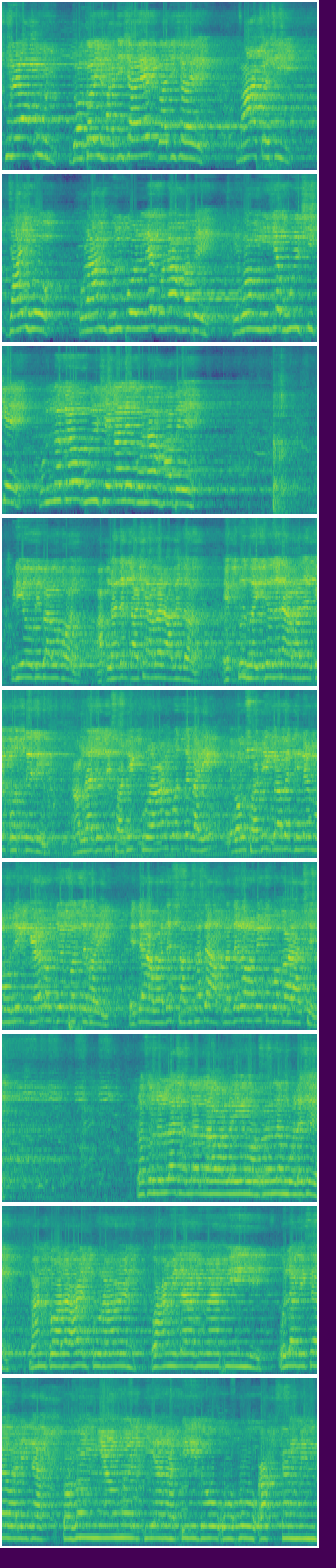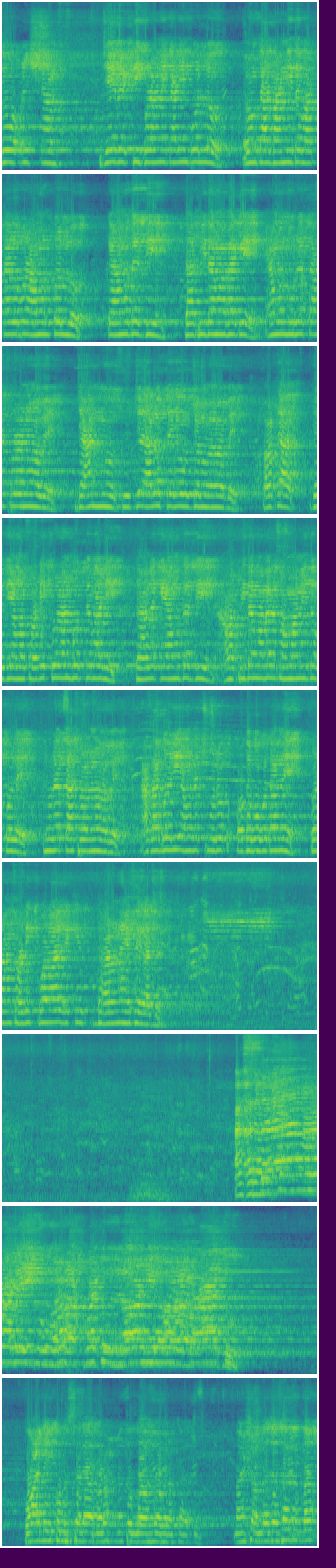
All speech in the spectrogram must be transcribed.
শুনে রাখুন যতই হাজি সাহেব গাজি সাহেব মা চাচি যাই হোক কোরআন ভুল পড়লে গোনা হবে এবং নিজে ভুল শিখে অন্যকেও ভুল শেখালে গোনা হবে। প্রিয় অভিভাবকগণ আপনাদের কাছে আমার আবেদন। একটু ধৈর্য ধরে আমাদেরকে পড়তে দিন। আমরা যদি সঠিক কোরআন পড়তে পারি এবং সঠিকভাবে দিনের মৌলিক জ্ঞান অর্জন করতে পারি, এতে আমাদের সাথে সাথে আপনাদেরও অনেক উপকার আছে। রসুল্লাহ সাল্লাল্লাহু আলাইহি ওয়াসাল্লাম বলেছেন, মান করা আল কুরআন ওয়া আমিলা বিমা ফিহি উলাবিকা ওয়ালিদা তখন ইয়াউমাল কিয়ামাতি দুউহু আহসান মিন শামস। যে ব্যক্তি কোরআনে কারিম পড়ল এবং তার বাণিত বার্তার উপর আমল করল। কেয়ামতের দিন তার পিতা মাতাকে এমন নূরের তাজ পড়ানো হবে, যার নূর সূর্যের আলোর থেকে উজ্জ্বলময় হবে। অর্থাৎ যদি আমরা সঠিক কোরআন পড়তে পারি, তাহলে কেয়ামতের দিন আমার পিতা মাতাকে সম্মানিত করে নূরের কাজ পড়ানো হবে। আশা করি আমাদের ছোট কথোপকথনে কোরআন সঠিক পড়ার একটি ধারণা এসে গেছে। আসসালামু ওয়া রাহমাতুল্লাহি ওয়া বারাকাতুহু ওয়ালাইকুম আসসালাম ওয়া রাহমাতুল্লাহি ওয়া বারাকাতুহু মাশাআল্লাহ জাযাকাল্লাহ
